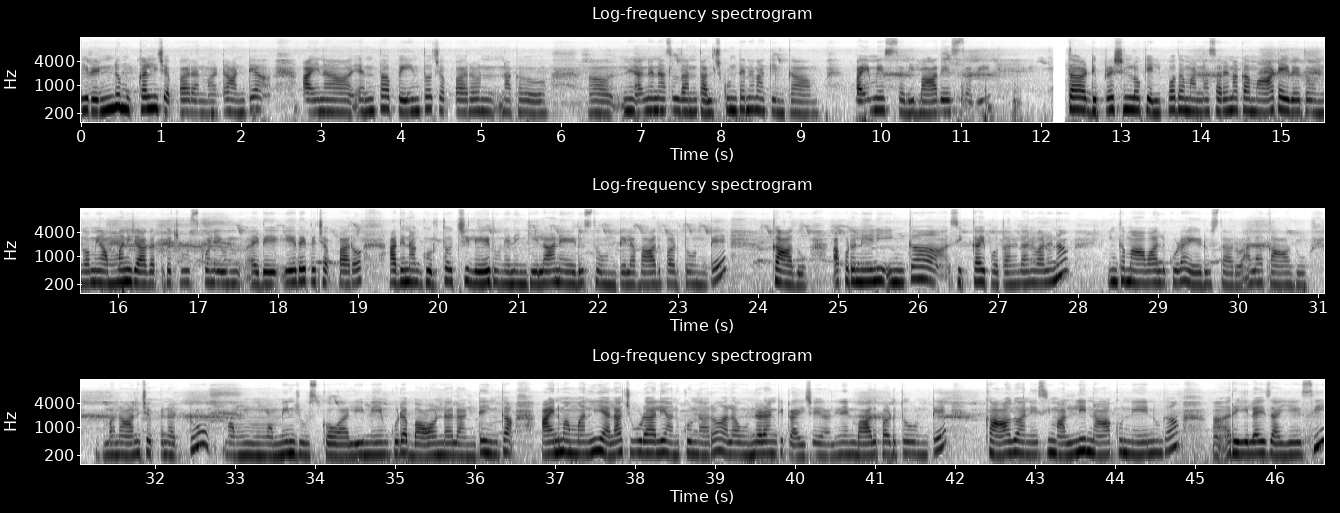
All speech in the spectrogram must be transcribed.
ఈ రెండు ముక్కల్ని చెప్పారనమాట అంటే ఆయన ఎంత పెయిన్తో చెప్పారో నాకు నేను అసలు దాన్ని తలుచుకుంటేనే నాకు ఇంకా భయం వేస్తుంది బాధ వేస్తుంది డిప్రెషన్లోకి వెళ్ళిపోదామన్నా సరే నాకు ఆ మాట ఏదైతే ఉందో మీ అమ్మని జాగ్రత్తగా చూసుకొని అదే ఏదైతే చెప్పారో అది నాకు గుర్తొచ్చి లేదు. నేను ఇంక ఇలానే ఏడుస్తూ ఉంటే ఇలా బాధపడుతూ ఉంటే కాదు. అప్పుడు నేను ఇంకా సిక్ అయిపోతాను. దాని వలన ఇంకా మా వాళ్ళు కూడా ఏడుస్తారు. అలా కాదు. మా నాన్న చెప్పినట్టు మమ్మీని చూసుకోవాలి. మేము కూడా బాగుండాలంటే ఇంకా ఆయన మమ్మల్ని ఎలా చూడాలి అనుకున్నారో అలా ఉండడానికి ట్రై చేయాలి. నేను బాధపడుతూ ఉంటే కాదు అనేసి మళ్ళీ నాకు నేనుగా రియలైజ్ అయ్యేసి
